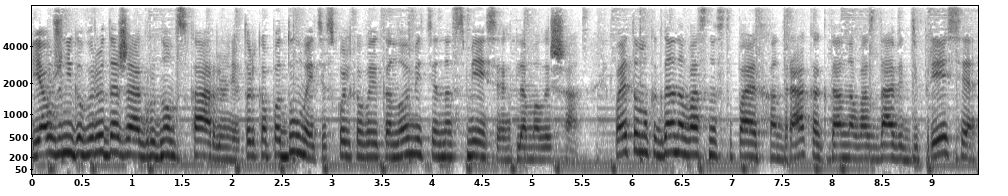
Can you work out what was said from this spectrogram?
Я уже не говорю даже о грудном вскармливании. Только подумайте, сколько вы экономите на смесях для малыша. Поэтому, когда на вас наступает хандра, когда на вас давит депрессия,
